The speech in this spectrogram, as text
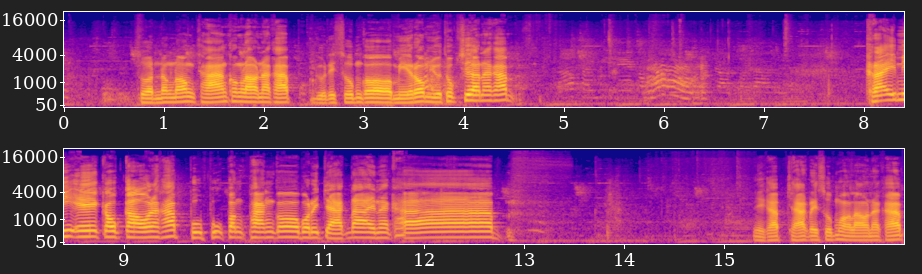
ๆส่วนน้องๆช้างของเรานะครับ อยู่ในซุ้มก็มีร่มอยู่ทุกเชือกนะครับ ใครมีเอเก่าๆนะครับผุผุพังๆก็บริจาคได้นะครับนี่ครับช้างในซุ้มของเรานะครับ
